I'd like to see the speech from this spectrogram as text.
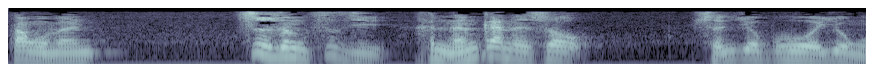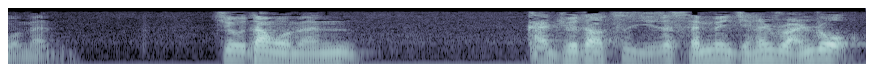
当我们自认自己很能干的时候，神就不会用我们。就当我们感觉到自己在神面前很软弱，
